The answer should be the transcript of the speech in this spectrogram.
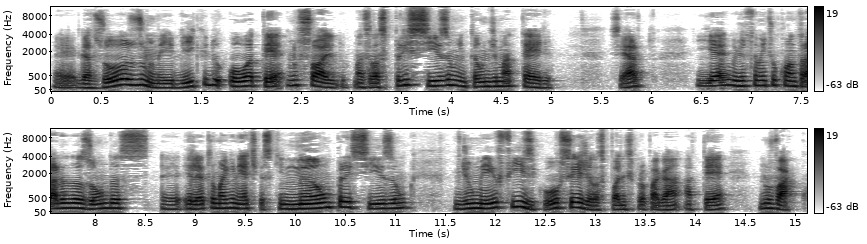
é, gasoso, no meio líquido ou até no sólido, mas elas precisam então de matéria, certo? E é justamente o contrário das ondas é, eletromagnéticas, que não precisam um meio físico, ou seja, elas podem se propagar até no vácuo.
